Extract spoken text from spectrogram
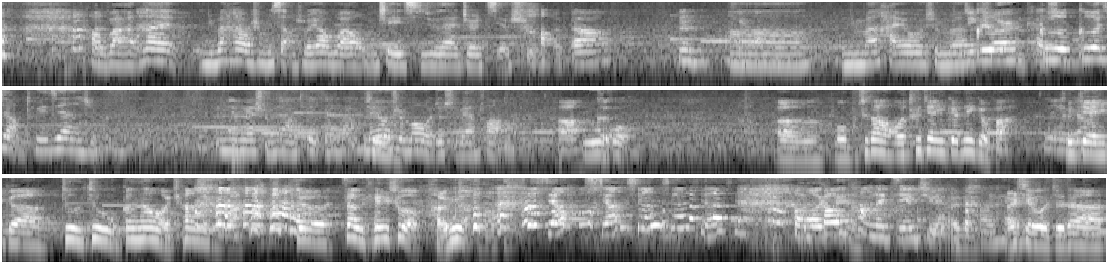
好吧？那你们还有什么想说？要不然我们这一期就在这儿结束。好的，嗯。啊，你们还有什么歌歌歌想推荐什么的？你有没有什么想推荐的？没有什么，我就随便放了。啊，如果呃，我不知道，我推荐一个那个吧，推荐一个，就就刚刚我唱那个吧，就臧天朔朋友。行行行行行行，好高亢的结局。对，而且我觉得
